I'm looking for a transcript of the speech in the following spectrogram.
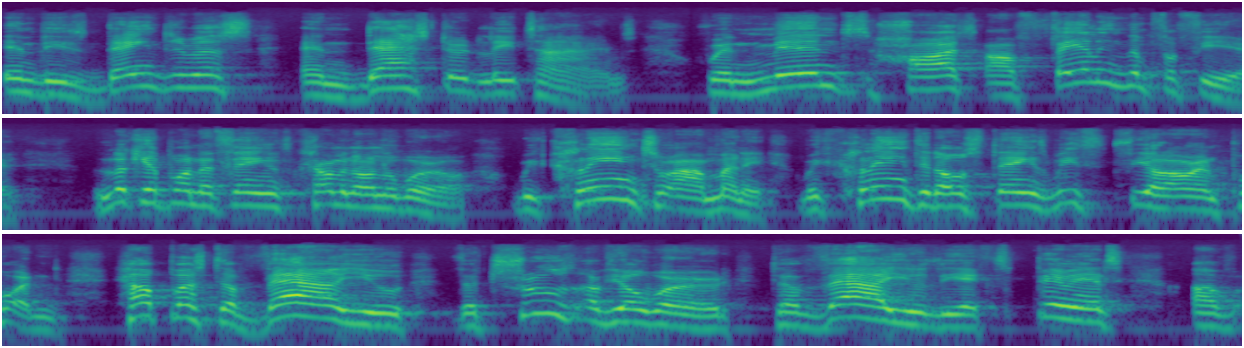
in these dangerous and dastardly times when men's hearts are failing them for fear. Look upon the things coming on the world. We cling to our money. We cling to those things we feel are important. Help us to value the truth of your word, to value the experience of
